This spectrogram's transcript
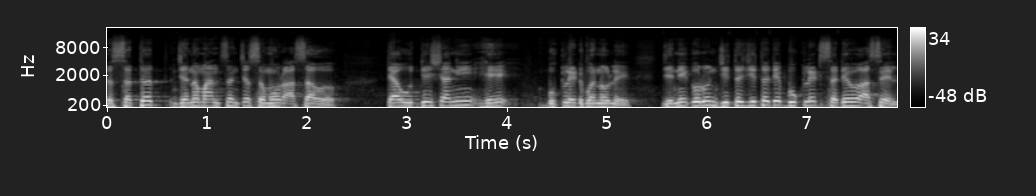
तर सतत जनमानसांच्या समोर असावं. त्या उद्देशाने हे बुकलेट बनवले. जेणेकरून जिथं जिथं ते बुकलेट सदैव असेल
